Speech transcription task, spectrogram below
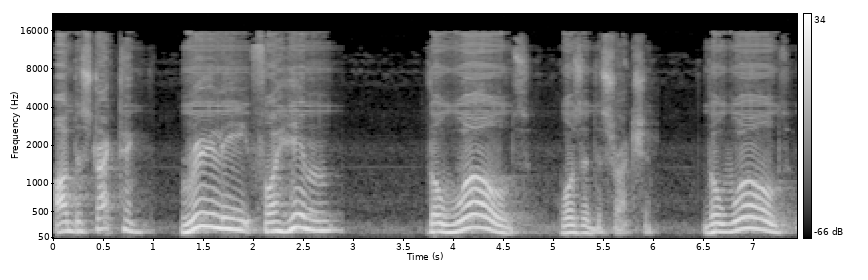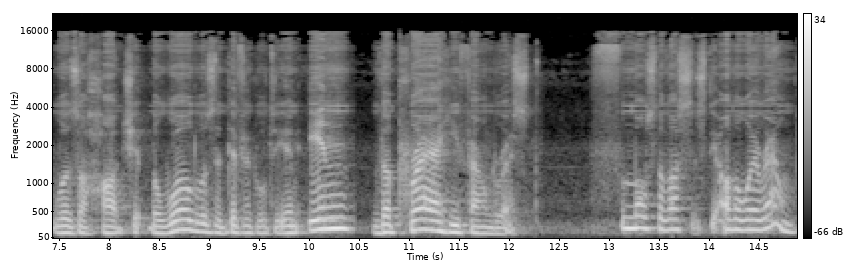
are distracting. Really, for him, the world was a distraction. The world was a hardship. The world was a difficulty. And in the prayer, he found rest. For most of us, it's the other way around.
